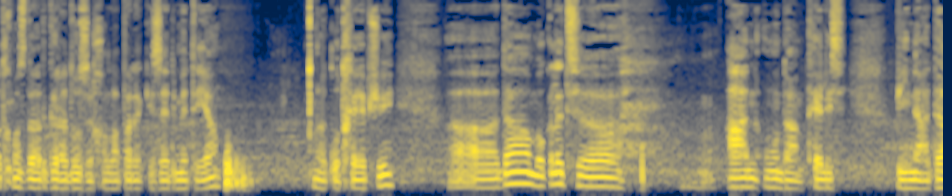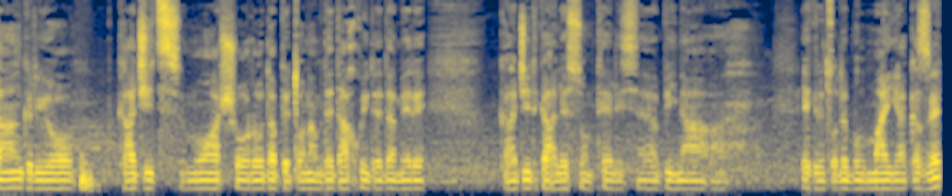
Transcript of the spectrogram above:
90 გრადუსზე ხო ლაპარაკი ზედ მეტია э, კუთხეებში. და მოკლედ ან უნდა მთელის ბინა დაანგრიო, გაჯიც მოაშორო და ბეტონამდე დახვიდე და მე გაჯით გალესო მთელის ბინა ეგრეთ წოდებულ მაიაკზე.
